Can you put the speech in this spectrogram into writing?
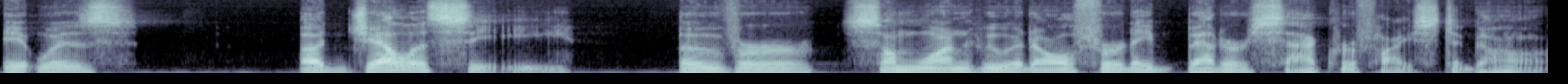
It was a jealousy over someone who had offered a better sacrifice to God.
